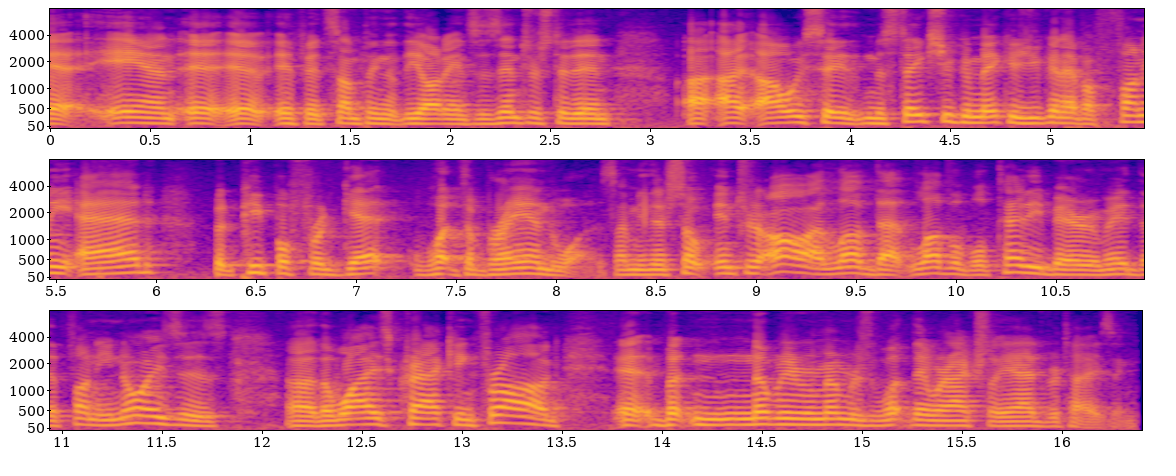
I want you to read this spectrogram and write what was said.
and if it's something that the audience is interested in. I always say the mistakes you can make is you can have a funny ad, but people forget what the brand was. I mean, they're so interested. Oh, I love that lovable teddy bear who made the funny noises, uh, the wisecracking frog, uh, but nobody remembers what they were actually advertising.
